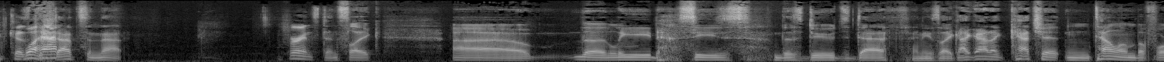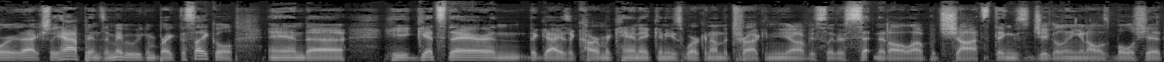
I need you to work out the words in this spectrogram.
Because What the hap- deaths in that. For instance, like uh, the lead sees this dude's death, and he's like, "I gotta catch it and tell him before it actually happens, and maybe we can break the cycle." And uh, he gets there, and the guy's a car mechanic, and he's working on the truck, and you know, obviously they're setting it all up with shots, things jiggling, and all this bullshit.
